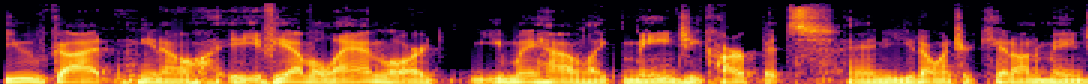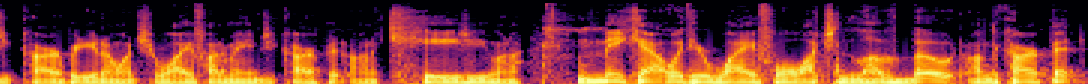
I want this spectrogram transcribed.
You've got, you know, if you have a landlord, you may have like mangy carpets and you don't want your kid on a mangy carpet. You don't want your wife on a mangy carpet. On occasion, you want to make out with your wife while watching Love Boat on the carpet.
